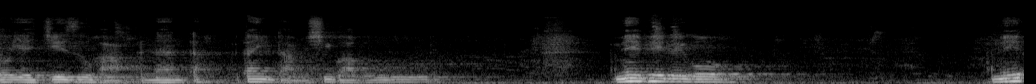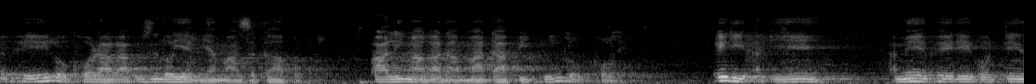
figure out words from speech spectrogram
တော်ရဲ့ကျေးဇူးဟာအနန္တအတိုင်းအတာမရှိပါဘူးတဲ့အမေဖေတွေကိုအမေအဖေလို့ခေါ်တာကဦးဇင်းတို့ရဲ့မြန်မာစကားပေါ့ပါဠိမှာကဒါမာတာပိတုလို့ခေါ်တယ်အဲ့ဒီအပြင် အမေအဖေတွေကိုတင်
